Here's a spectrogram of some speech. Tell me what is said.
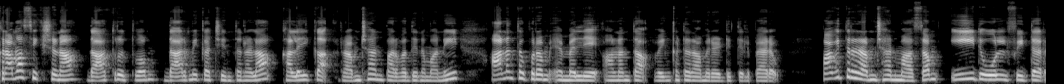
క్రమశిక్షణ దాతృత్వం ధార్మిక చింతనల కలయిక రంజాన్ పర్వదినమని అనంతపురం ఎమ్మెల్యే అనంత వెంకటరామిరెడ్డి తెలిపారు. పవిత్ర రంజాన్ మాసం ఈద్ ఉల్ ఫిటర్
